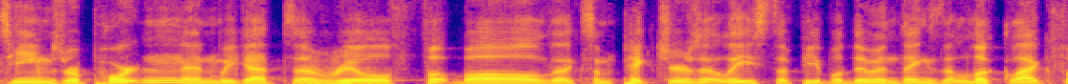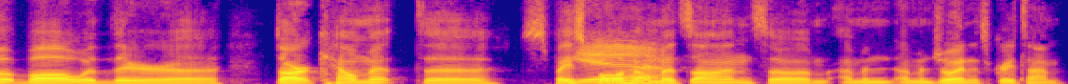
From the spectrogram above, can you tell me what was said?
teams reporting, and we got uh, Mhm. real football, like some pictures at least of people doing things that look like football with their uh, dark helmet, uh, spaceball Yeah. helmets on. So I'm I'm, I'm enjoying it. It's a great time.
